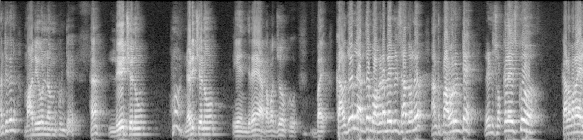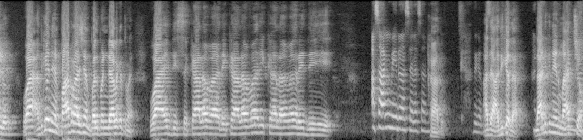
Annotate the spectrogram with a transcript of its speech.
అందుకని మా దేవుడిని నమ్ముకుంటే లేచెను నడిచెను. ఏందిరే అతవజోకు బై కలజోలు లేకపోతే బొగడ బైబిల్ చదవలేవు? అంత పవర్ ఉంటే రెండు సుక్కలు వేసుకో కలవరాయలు. వా అందుకే నేను పాట రాశాను పది పన్నెండేళ్ళ క్రితమే. వాయ్ దిశ కలవరి కలవరి కలవరిది. ఆ సాంగ్ మీరు రాశారా సార్? కదా. అది అది కదా. దానికి నేను మార్చాం.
